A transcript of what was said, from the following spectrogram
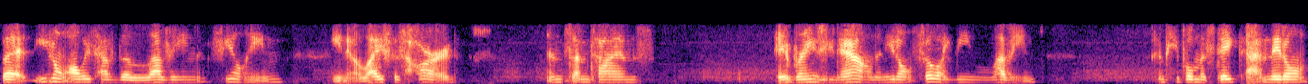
but you don't always have the loving feeling. You know, life is hard, and sometimes it brings you down, and you don't feel like being loving. And people mistake that, and they don't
